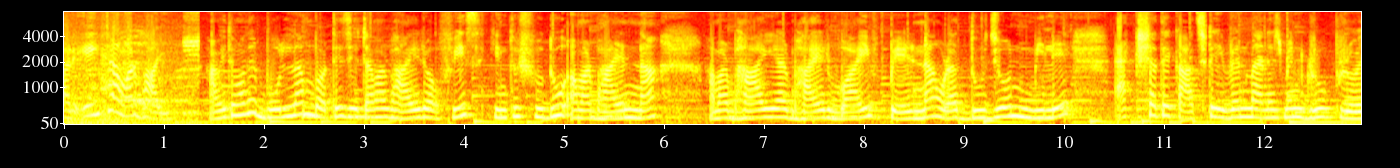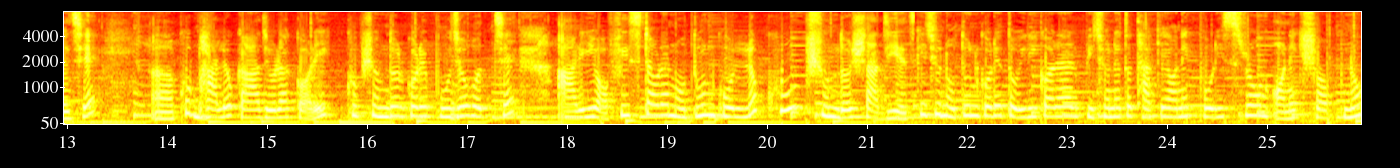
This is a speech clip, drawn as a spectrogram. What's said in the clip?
আর এইটা আমার ভাই। আমি তোমাদের বললাম বটে যেটা আমার ভাইয়ের অফিস, কিন্তু শুধু আমার ভাইয়ের না, আমার ভাই আর ভাইয়ের ওয়াইফ প্রেরণা ওরা দুজন মিলে একসাথে কাজটা ইভেন্ট ম্যানেজমেন্ট গ্রুপ রয়েছে। খুব ভালো কাজ ওরা করে, খুব সুন্দর করে পুজো হচ্ছে। আর এই অফিসটা ওরা নতুন করল, খুব সুন্দর সাজিয়েছে। কিছু নতুন করে তৈরি করার পিছনে তো থাকে অনেক পরিশ্রম, অনেক স্বপ্ন।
